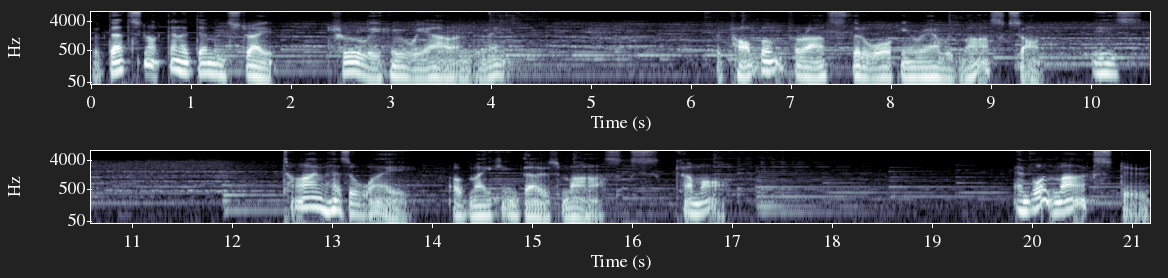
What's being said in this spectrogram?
But that's not going to demonstrate truly who we are underneath. The problem for us that are walking around with masks on is time has a way of making those masks come off. And what masks do,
